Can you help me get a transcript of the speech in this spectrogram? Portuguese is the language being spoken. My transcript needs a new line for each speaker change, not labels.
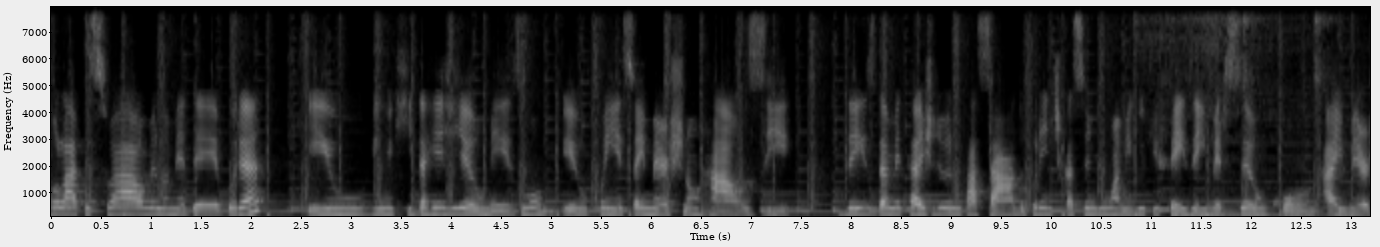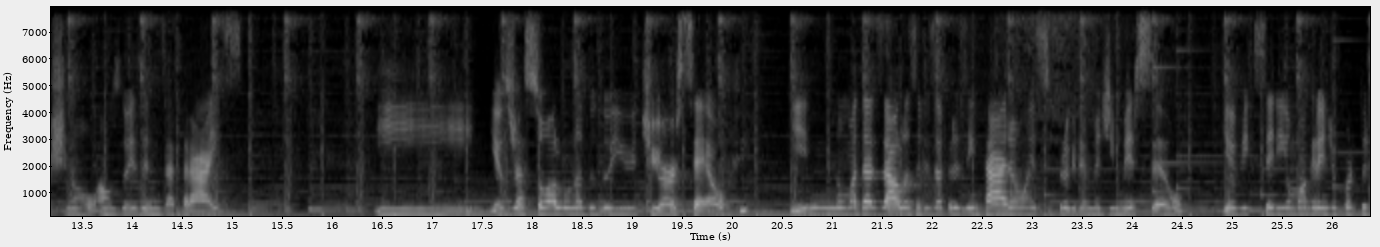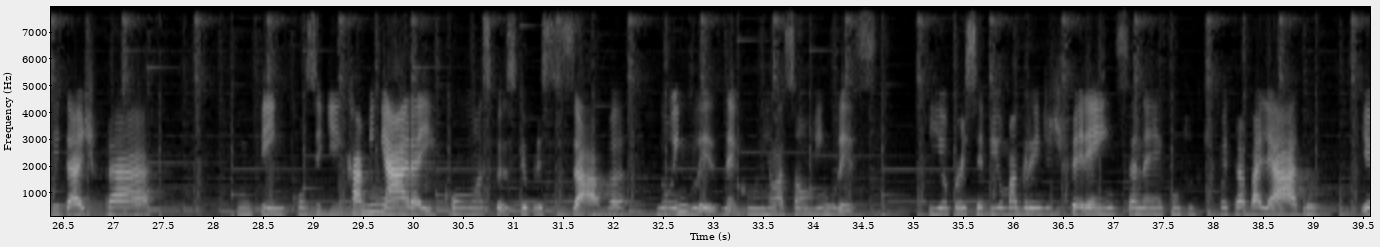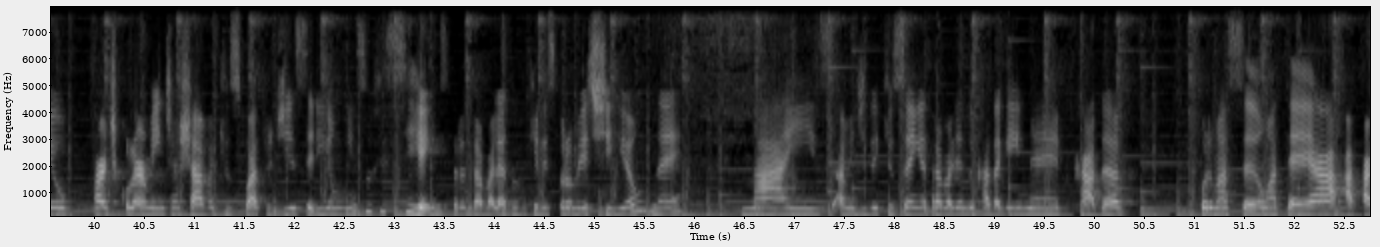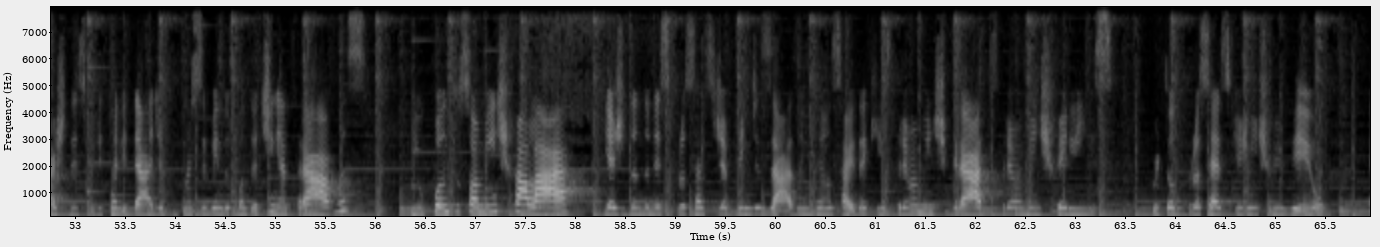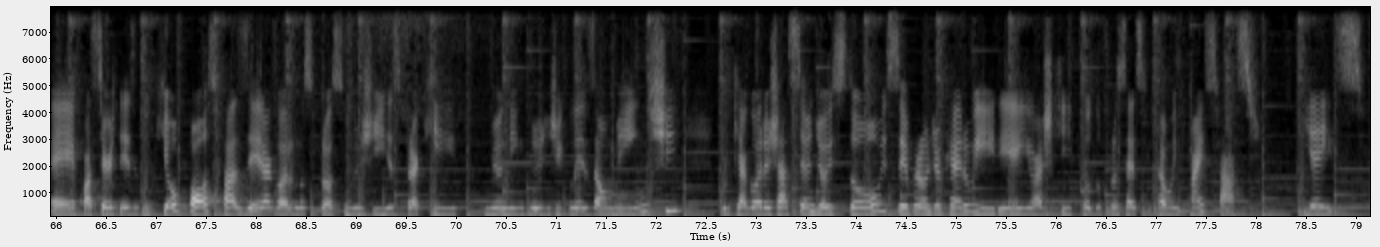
Olá pessoal, meu nome é Débora, eu vim aqui da região mesmo, eu conheço a Immersion House desde a metade do ano passado, por indicação de um amigo que fez a imersão com a Immersion há uns dois anos atrás. E eu já sou aluna do Do It Yourself, e numa das aulas eles apresentaram esse programa de imersão, e eu vi que seria uma grande oportunidade para enfim, conseguir caminhar aí com as coisas que eu precisava no inglês, né, com relação ao inglês. E eu percebi uma grande diferença, né, com tudo que foi trabalhado. Eu particularmente achava que os quatro dias seriam insuficientes para trabalhar tudo que eles prometiam, né? Mas à medida que o Sam ia trabalhando cada game map, cada formação, até a, a parte da espiritualidade, eu fui percebendo o quanto eu tinha travas e o quanto somente falar e ajudando nesse processo de aprendizado. Então eu saio daqui extremamente grata, extremamente feliz por todo o processo que a gente viveu, é, com a certeza do que eu posso fazer agora nos próximos dias para que meu nível de inglês aumente, porque agora eu já sei onde eu estou e sei para onde eu quero ir. E aí eu acho que todo o processo fica muito mais fácil. E é isso.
